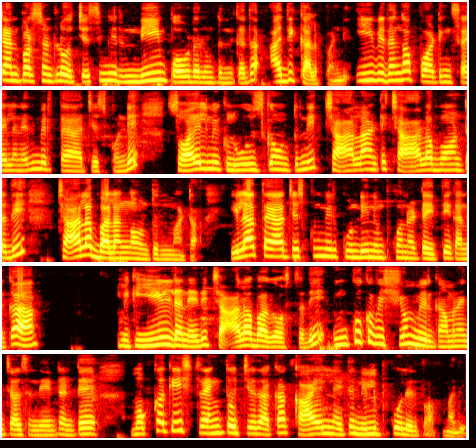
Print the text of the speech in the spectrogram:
టెన్ పర్సెంట్లో వచ్చేసి మీరు నీమ్ పౌడర్ ఉంటుంది కదా అది కలపండి. ఈ విధంగా పాటింగ్ సాయిల్ అనేది మీరు తయారు చేసుకోండి. సాయిల్ మీకు లూజ్గా ఉంటుంది చాలా అంటే చాలా బాగుంటుంది చాలా బలంగా ఉంటుంది అన్నమాట ఇలా తయారు చేసుకుని మీరు కుండీ నింపుకున్నట్టయితే కనుక మీకు ఈల్డ్ అనేది చాలా బాగా వస్తుంది. ఇంకొక విషయం మీరు గమనించాల్సింది ఏంటంటే మొక్కకి స్ట్రెంగ్త్ వచ్చేదాకా కాయల్ని అయితే నిలుపుకోలేదు పాపం అది.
